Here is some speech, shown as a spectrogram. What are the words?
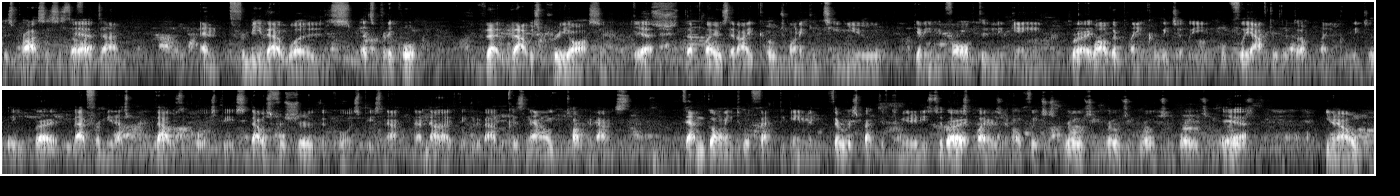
this process and stuff Yeah. like that? And for me, that was that's pretty cool. that that was pretty awesome. Yeah. The players that I coach want to continue getting involved in the game Right. while they're playing collegiately. Hopefully, after they're done playing collegiately. Right. That for me, that's that was the coolest piece. That was for sure the coolest piece. Now, now, now that I'm thinking about it, because now you're talking about them going to affect the game in their respective communities to those Right. players, and hopefully it just grows and grows and grows and grows and grows. Yeah. You know,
